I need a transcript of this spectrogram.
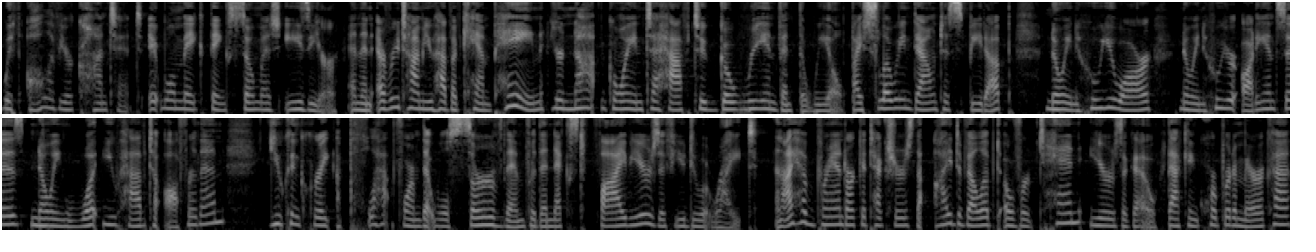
with all of your content. It will make things so much easier. And then every time you have a campaign, you're not going to have to go reinvent the wheel by slowing down to speed up, knowing who you are, knowing who your audience is, knowing what you have to offer them you can create a platform that will serve them for the next five years if you do it right. And I have brand architectures that I developed over 10 years ago back in corporate America,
